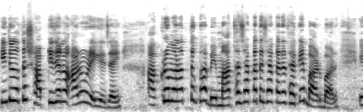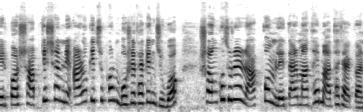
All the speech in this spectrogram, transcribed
কিন্তু তাতে সাপটি যেন আরও রেগে যায়। আক্রমণাত্মকভাবে মাথা ঝাঁকাতে ঝাঁকাতে থাকে বারবার। এরপর সাপটির সামনে আরও কিছুক্ষণ বসে থাকেন যুবক। শঙ্খচূড়ের রাগ কমলে তার মাথায় মাথা ঠেকান।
